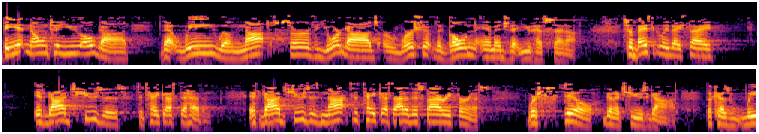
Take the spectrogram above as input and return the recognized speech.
be it known to you, O God, that we will not serve your gods or worship the golden image that you have set up. So basically, they say, if God chooses to take us to heaven, if God chooses not to take us out of this fiery furnace, we're still going to choose God because we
